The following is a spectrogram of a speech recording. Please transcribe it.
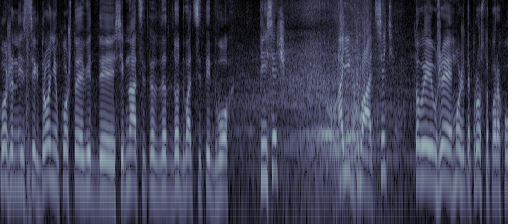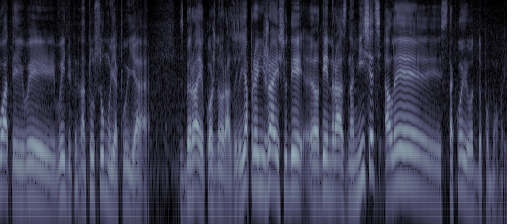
кожен із цих дронів коштує від е, 17 до- до 22 тисяч, а їх 20, то ви вже можете просто порахувати і ви вийдете на ту суму, яку я збираю кожного разу. Я приїжджаю сюди один раз на місяць, але з такою от допомогою.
